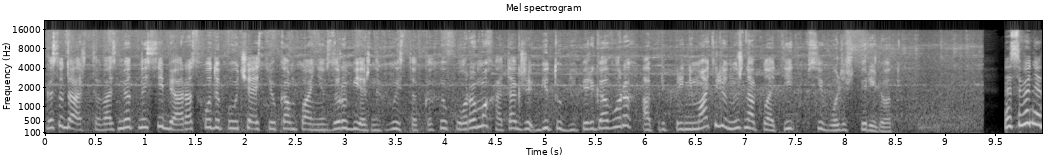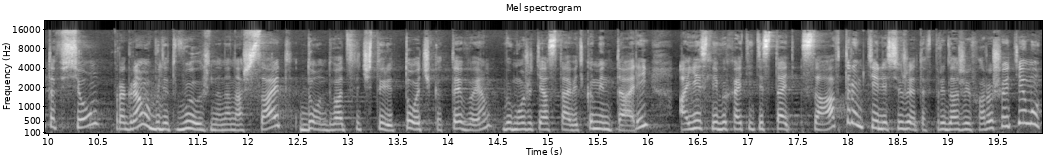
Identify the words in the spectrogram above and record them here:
Государство возьмет на себя расходы по участию компании в зарубежных выставках и форумах, а также B2B переговорах, а предпринимателю нужно оплатить всего лишь перелет. На сегодня это все. Программа будет выложена на наш сайт don24.tv. Вы можете оставить комментарий. А если вы хотите стать соавтором телесюжетов, предложив хорошую тему,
